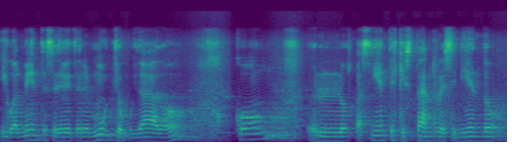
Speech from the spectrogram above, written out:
Igualmente se debe tener mucho cuidado con los pacientes que están recibiendo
